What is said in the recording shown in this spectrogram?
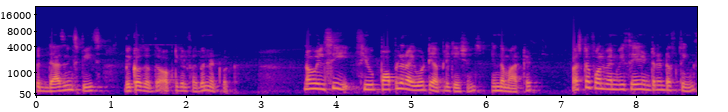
with dazzling speeds because of the optical fiber network. Now we'll see few popular IoT applications in the market. First of all, when we say Internet of Things,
